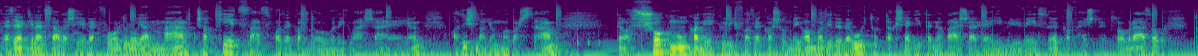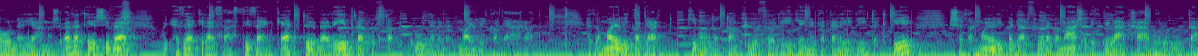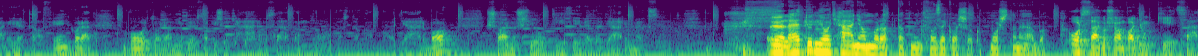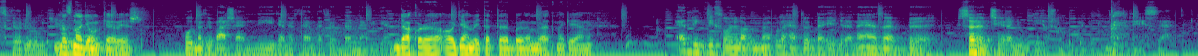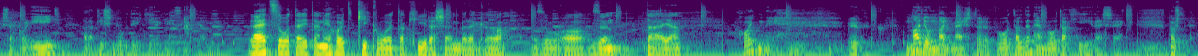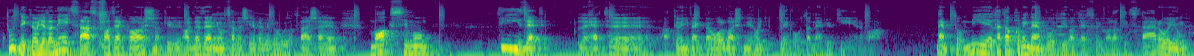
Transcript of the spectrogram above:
az 1900-as évek fordulóján már csak 200 fazekas dolgozik vásárhelyen, az is nagyon magas szám, de a sok munkanélküli fazekason még abban az időben úgy tudtak segíteni a vásárhelyi művészek, a festők, szobrászok, Tornai János vezetésével, hogy 1912-ben létrehoztak úgynevezett majolika gyárat. Ez a majolika gyár kimondottan külföldi igényeket elégített ki, és ez a majolika gyár főleg a második világháború után élte a fénykorát. Volt olyan időszak is, hogy 300-an dolgoztak abba a gyárba. Sajnos jó tíz éve ez a gyár megszűnt. Lehet tudni, hogy hányan maradtak, mint fazekasok mostanában? Országosan vagyunk 200 körül, úgy Az nagyon kevés. Hódmezővásárhelyen négyen, öten, de többen nem igen. De akkor, ahogy említette, ebből nem lehet megélni. Eddig viszonylag meg lehetett, de egyre nehezebb. Szerencsére nyugdíjasok vagyunk, nagy része. És akkor így az a kis nyugdíj kiegészíti, ami Lehet szót ejteni, hogy kik voltak híres emberek a, az, az ön táján? Hogyne? Ők nagyon nagy mesterök voltak, de nem voltak híresek. Most tudni kell, hogy ez a 400 fazekas, aki az 1800-as években dolgozott vásárhelyen, maximum tízet lehet a könyvekbe olvasni, hogy le volt a nevük írva. Nem tudom miért, hát akkor még nem volt divat ez, hogy valakit sztároljunk.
